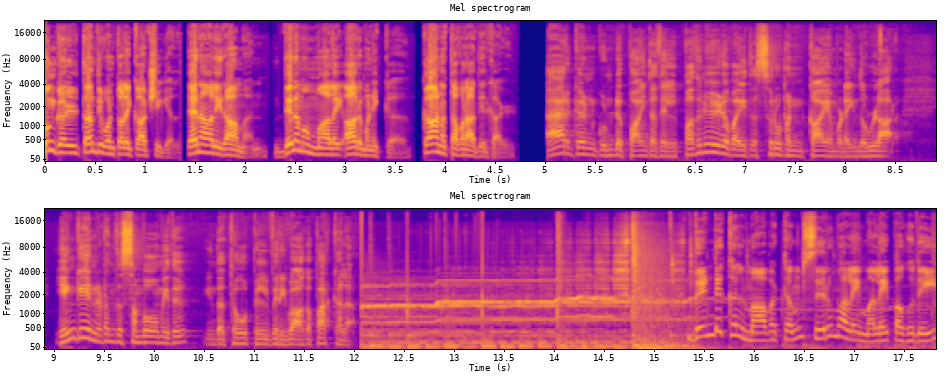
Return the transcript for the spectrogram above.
உங்கள் தந்திவன் தொலைக்காட்சியில் தெனாலிராமன் தினமும் மாலை ஆறு மணிக்கு காண தவறாதீர்கள். ஏர்கன் குண்டு பாய்ந்ததில் பதினேழு வயது சிறுவன் காயமடைந்துள்ளார். எங்கே நடந்த சம்பவம் இது? இந்த தொகுப்பில் விரிவாக பார்க்கலாம். திண்டுக்கல் மாவட்டம் சிறுமலை மலைப்பகுதி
